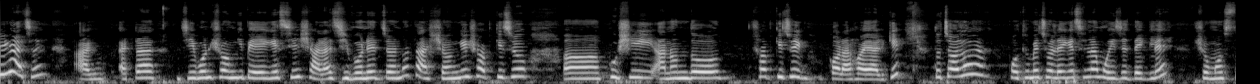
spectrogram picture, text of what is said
ঠিক আছে। আর একটা জীবনসঙ্গী পেয়ে গেছি সারা জীবনের জন্য। তার সঙ্গে সব কিছু খুশি, আনন্দ সব কিছুই করা হয় আর কি। তো চলো প্রথমে চলে গেছিলাম ওই যে দেখলে সমস্ত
